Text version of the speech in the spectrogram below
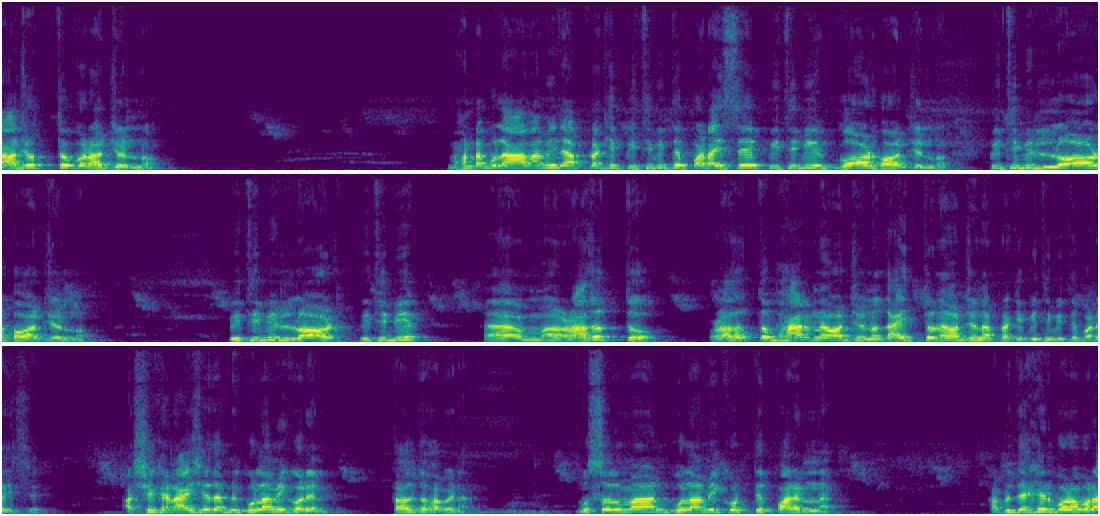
রাজত্ব করার জন্য। মহানাবুল আলামিন আপনাকে পৃথিবীতে পাঠাইছে পৃথিবীর গড হওয়ার জন্য, পৃথিবীর লর্ড হওয়ার জন্য। পৃথিবীর লর্ড, পৃথিবীর রাজত্ব রাজত্ব ভার নেওয়ার জন্য, দায়িত্ব নেওয়ার জন্য আপনাকে পৃথিবীতে পাঠাইছে। আর সেখানে আইসে আপনি গোলামি করেন, তাহলে তো হবে না। মুসলমান গোলামি করতে পারেন না। আপনি দেখেন বড় বড়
